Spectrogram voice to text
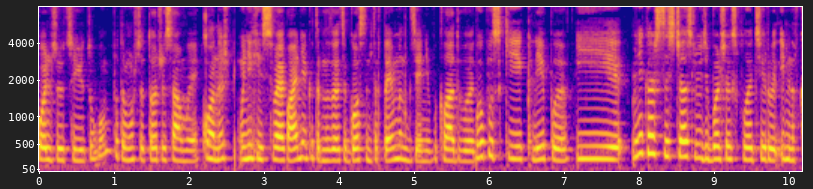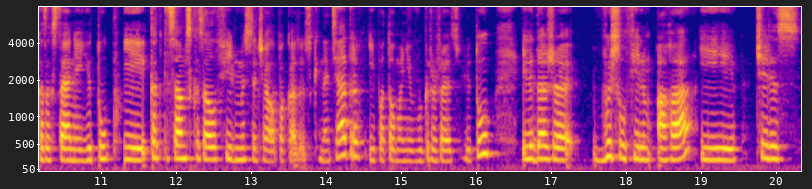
пользуются Ютубом, потому что тот же самый Конеш, у них есть своя компания, которая называется Ghost Entertainment, где они выкладывают выпуски, клипы. И мне кажется, сейчас люди больше эксплуатируют именно в Казахстане YouTube. И, как ты сам сказал, фильмы сначала показывают в кинотеатрах, и потом они выгружаются в YouTube. Или даже вышел фильм «Ага», и через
